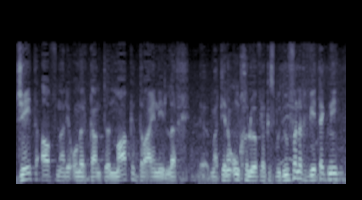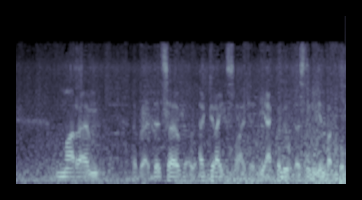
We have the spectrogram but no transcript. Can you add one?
jet af na die onderkant toe en maak 'n draai in die lug. Maar teen 'n ongelooflike spoed. Hoe vinnig weet ek nie maar ehm um, dit's 'n great slide. Die Aqualoop is die een wat kom.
